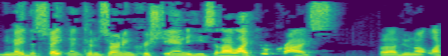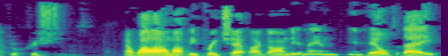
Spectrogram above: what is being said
He made the statement concerning Christianity. He said, I like your Christ, but I do not like your Christians. Now while I'll not be preached at by Gandhi, a man in hell today,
